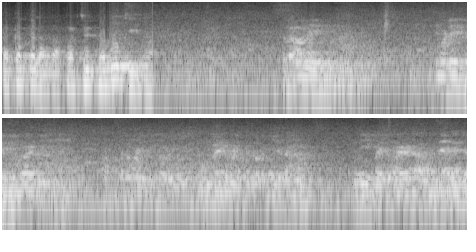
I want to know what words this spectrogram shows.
تقبل هذا فرشن قبول ചെയ്യുക അസ്സാമലൈക്കും നമ്മുടെ ഈ പരിപാടി പത്തര ഈ പരിപാടിയുടെ ഔദ്യോഗിക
